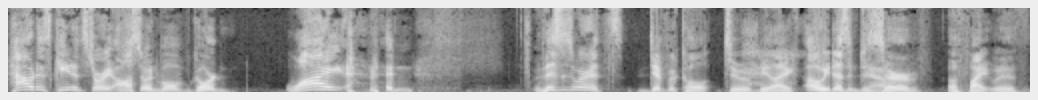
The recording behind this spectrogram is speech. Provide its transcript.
how does Keenan's story also involve Gordon? Why? and this is where it's difficult to be like, oh, he doesn't deserve yeah. a fight with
